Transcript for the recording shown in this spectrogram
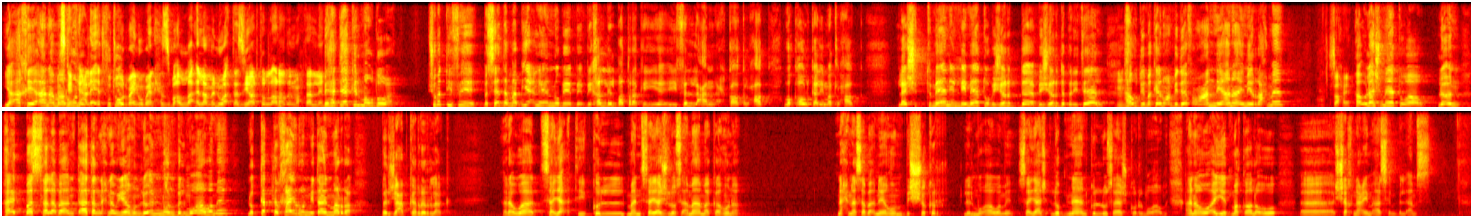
يا أخي أنا بس كان في علاقه فتور بينه وبين حزب الله إلا من وقت زيارته للأراضي المحتلة؟ بهداك الموضوع. شو بدي فيه؟ بس هذا ما بيعني إنه بيخلي البطرك يفل عن إحقاق الحق وقول كلمة الحق. ليش الثمان اللي ماتوا بجرد بجرد بريتال هودي ما كانوا عم بيدافعوا عني أنا إميل رحمة؟ صحيح. هؤلاء ليش ماتوا هاو لأن هيك بس هلا بقى نتقاتل نحن وياهم لأنهم بالمقاومة لو كتر خيرهم 200 مرة. برجع بكرر لك. رواد سيأتي كل من سيجلس أمامك هنا. نحن سبقناهم بالشكر للمقاومة. سيج... لبنان كله سيشكر المقاومة. أنا أؤيد ما قاله آه، الشيخ نعيم قاسم بالأمس.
